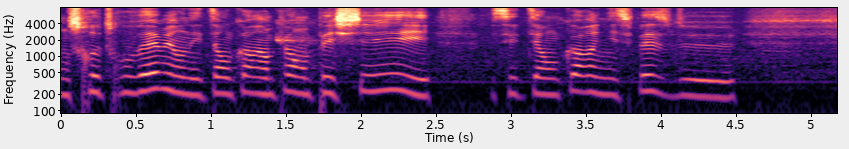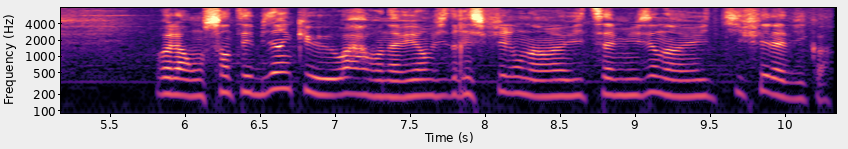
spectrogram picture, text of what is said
on se retrouvait mais on était encore un peu empêché et c'était encore une espèce de voilà on sentait bien que waouh on avait envie de respirer on avait envie de s'amuser on avait envie de kiffer la vie quoi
